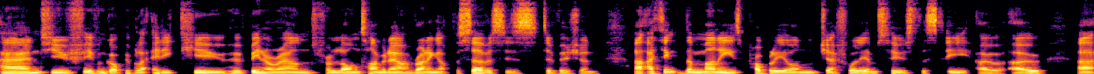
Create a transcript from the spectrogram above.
and you've even got people like Eddy Cue who've been around for a long time and now running up the services division. Uh, I think the money's probably on Jeff Williams, who's the COO. Uh,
